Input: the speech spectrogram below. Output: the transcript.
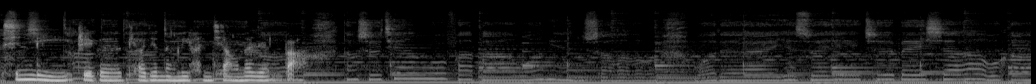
心理这个调节能力很强的人吧。我的爱也随之被消耗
